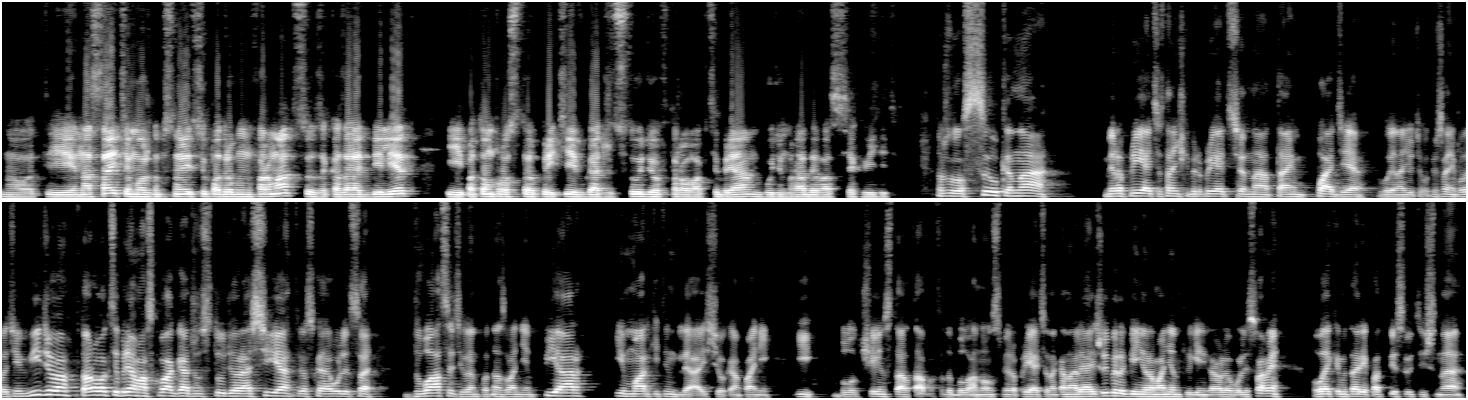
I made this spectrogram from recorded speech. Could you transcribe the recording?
вот, и на сайте можно посмотреть всю подробную информацию, заказать билет и потом просто прийти в Gadget Studio 2 октября. Будем рады вас всех видеть. Ну что, ссылка на мероприятие, страничка мероприятия на таймпаде вы найдете в описании под этим видео. 2 октября Москва, Гаджет Студио, Россия, Тверская улица, 20, ивент под названием PR и маркетинг для ICO-компаний и блокчейн-стартапов. Это был анонс мероприятия на канале iJuber. Евгений Романенко, Евгений Королев были с вами. Лайк, комментарий, подписывайтесь на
